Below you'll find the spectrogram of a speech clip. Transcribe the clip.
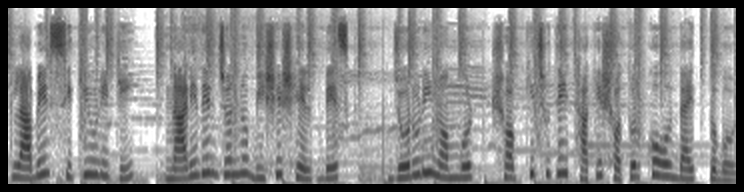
ক্লাবের সিকিউরিটি, নারীদের জন্য বিশেষ হেল্প ডেস্ক জরুরি নম্বর সবকিছুতেই থাকে সতর্ক ও দায়িত্ববোধ।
